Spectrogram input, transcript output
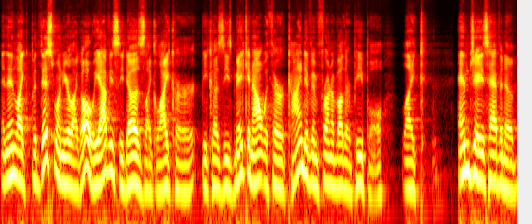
And then like, but this one, you're like, oh, he obviously does like like her because he's making out with her kind of in front of other people. Like MJ's having a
